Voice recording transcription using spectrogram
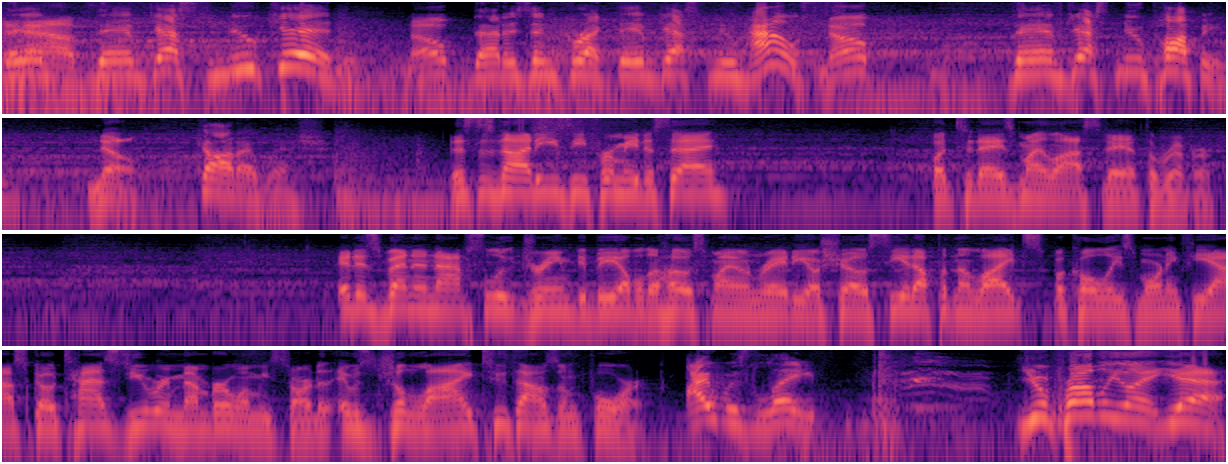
They have. They have guessed new kid. Nope. That is incorrect. They have guessed new house. Nope. They have guessed new puppy. No. God, I wish. This is not easy for me to say, but today's my last day at the river. It has been an absolute dream to be able to host my own radio show, see it up in the lights, Spicoli's Morning Fiasco. Taz, do you remember when we started? It was July 2004. I was late You were probably late, yeah.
